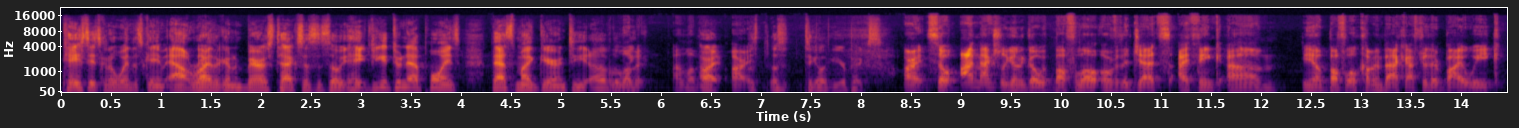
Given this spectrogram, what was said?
K State's going to win this game outright. Yep. They're going to embarrass Texas. And so, hey, if you get two and a half points, that's my guarantee of the love week. it. I love it. All right. All right. Let's, let's take a look at your picks. All right. So I'm actually going to go with Buffalo over the Jets. I think um, you know, Buffalo coming back after their bye week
